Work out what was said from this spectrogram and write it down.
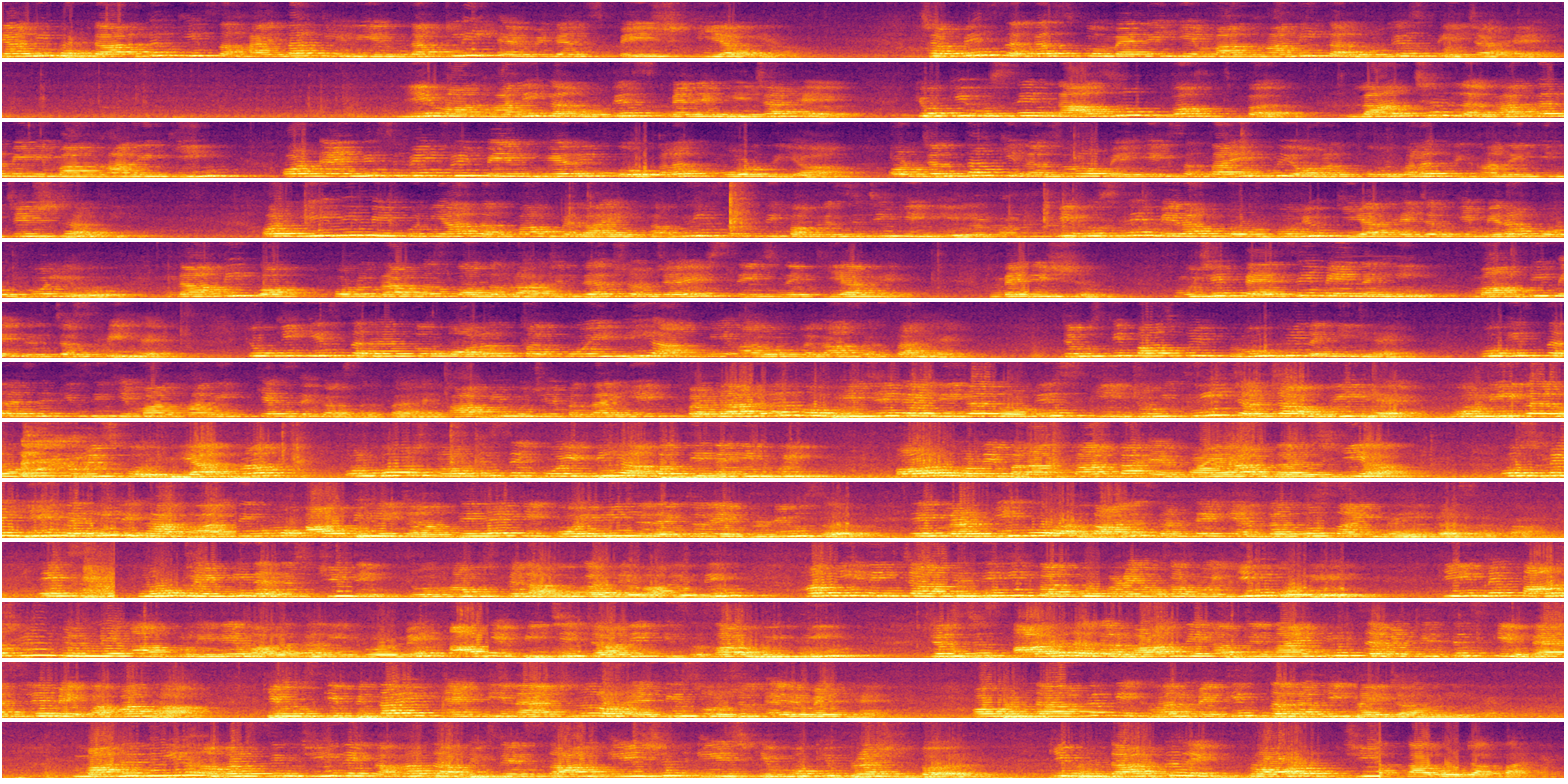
यानी भंडारकर की सहायता के लिए नकली एविडेंस पेश किया गया। 26 अगस्त को मैंने ये मानहानि का नोटिस भेजा है। ये मानहानि का नोटिस मैंने भेजा है क्योंकि उसने नाजुक वक्त पर लांछन लगाकर मेरी मानहानि की और एंटीसिपेटरी बेल हियरिंग को गलत मोड़ दिया और जनता की नज़रों में एक सताई हुई औरत को गलत दिखाने की चेष्टा की। और ये भी बेबुनियाद अफवाह फैलाई, अपनी सस्ती पब्लिसिटी के लिए कि उसने मेरा पोर्टफोलियो किया है, जबकि मेरा पोर्टफोलियो नामी फोटोग्राफर्स गौतम राजेंद्र और जयेश सेठ ने किया है। मेडिशन मुझे पैसे में नहीं, माफ़ी में दिलचस्पी है, क्योंकि इस तरह तो औरत पर कोई भी आदमी आरोप लगा सकता है। जब उसके पास कोई प्रूफ ही नहीं है वो इस तरह से किसी की मानहानि कैसे कर सकता है? आप ही मुझे बताइए भंडारकर को भेजे गए लीगल नोटिस की जो इतनी चर्चा हुई है, वो लीगल नोटिस पुलिस को दिया था? उनको उस नोटिस से कोई भी आपत्ति नहीं हुई और उन्होंने बलात्कार का एफआईआर दर्ज किया। उसमें ये नहीं लिखा था कि वो, आप भी ये जानते हैं कि कोई भी डायरेक्टर या प्रोड्यूसर एक लड़की को 48 घंटे के अंदर तो साइन नहीं कर सकता। एक 420 चीटिंग जो हम उस पर लागू करने वाले थे हम ये नहीं चाहते थे कि कल को खड़े होकर वो ये बोले कि मैं पांचवी फ़िल्म में आपको लेने वाला था लीड रोल में। आपके पीछे जाने की सजा हुई थी। जस्टिस आर अग्रवाल ने अपने 1976 के फैसले में कहा था कि उसके पिता एक एंटी नेशनल और एंटी सोशल एलिमेंट हैं और भंडारकर के घर में किस तरह की खाई जा रही है। माननीय अमर सिंह जी ने कहा था पिछले साल एशियन एज के मुख्य प्रश्न पर कि भंडारकर एक फ्रॉड चीज़ हो जाता है।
